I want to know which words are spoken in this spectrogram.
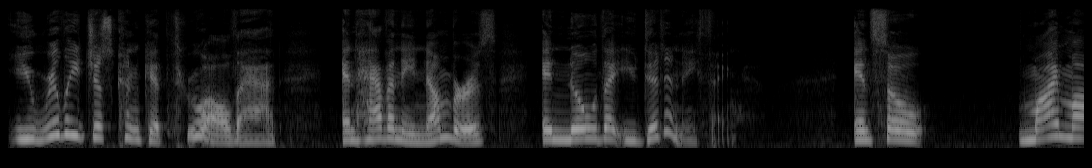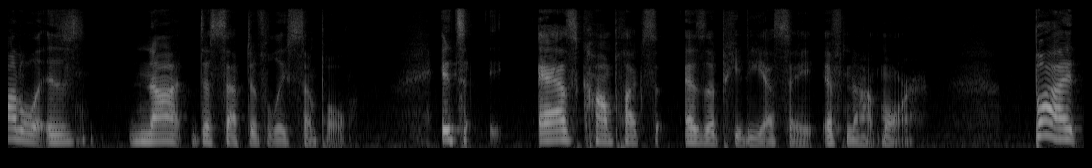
You really just couldn't get through all that and have any numbers and know that you did anything. And so my model is not deceptively simple. It's as complex as a PDSA, if not more. But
